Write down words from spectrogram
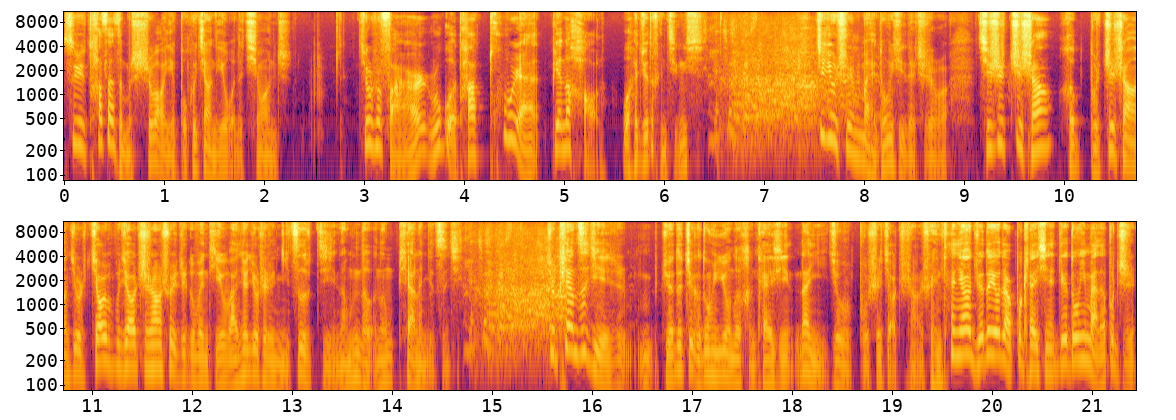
所以他再怎么失望也不会降低我的期望值。就是反而，如果他突然变得好了，我还觉得很惊喜。这就是买东西的时候，其实智商和不智商，就是交不交智商税这个问题，完全就是你自己能不能能骗了你自己，就骗自己觉得这个东西用的很开心，那你就不是交智商税。那你要觉得有点不开心，这个东西买的不值，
